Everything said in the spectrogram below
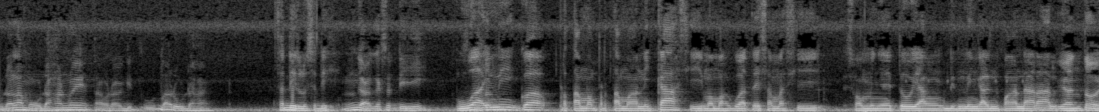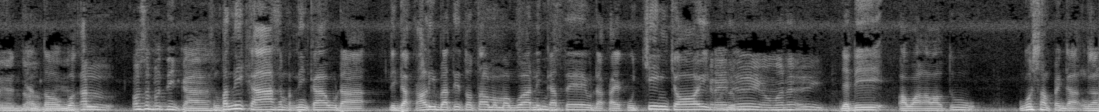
Udahlah mau udahan weh, tak udah gitu, baru udahan. Sedih lu sedih. Enggak, agak sedih. Gua ini gua pertama-pertama nikah si mama gua teh sama si suaminya itu yang ditinggalin di Pangandaran. Yanto, Yanto. Yanto, gua kan Oh sempet nikah. sempat nikah sempat nikah udah tiga kali berarti total mama gua nikah teh udah kayak kucing coy. Keren mana jadi awal-awal tuh gue sampai gak, nggak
